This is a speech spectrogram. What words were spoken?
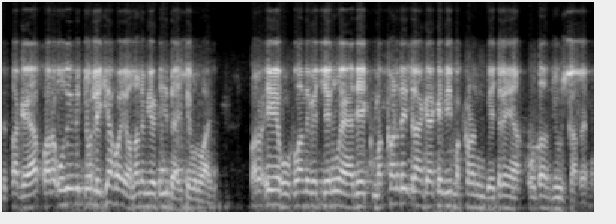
ਦਿੱਤਾ ਗਿਆ ਪਰ ਉਹਦੇ ਵਿੱਚ ਉਹ ਲਿਖਿਆ ਹੋਇਆ ਉਹਨਾਂ ਨੇ ਵੀ ਇਟ ਇਜ਼ ਵੈਜੀਟੇਬਲ ਆਇਲ ਪਰ ਇਹ ਹੋਟਲਾਂ ਦੇ ਵਿੱਚ ਇਹਨੂੰ ਐਜ ਇੱਕ ਮੱਖਣ ਦੀ ਤਰ੍ਹਾਂ ਕਹਿ ਕੇ ਵੀ ਮੱਖਣ ਵੇਚ ਰਹੇ ਆ ਉਹਦਾ ਯੂਜ਼ ਕਰ ਰਹੇ ਨੇ।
